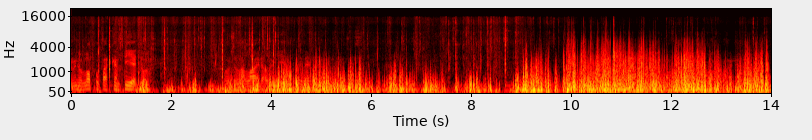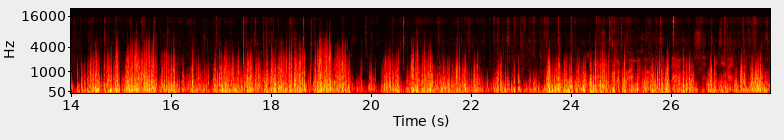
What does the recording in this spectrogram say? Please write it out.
Minun loppupätkän tie tuolla toisella laidalla. Niinhän se polkuannos on ihan täynnä tässä, ettei se haittaa, että tuo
